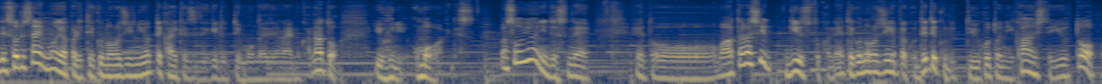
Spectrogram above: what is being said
でそれさえもやっぱりテクノロジーによって解決できるっていう問題ではないのかなというふうに思うわけです。まあ、そういうようにですね、えーとまあ、新しい技術とかねテクノロジーがやっぱりこう出てくるっていうことに関して言うと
